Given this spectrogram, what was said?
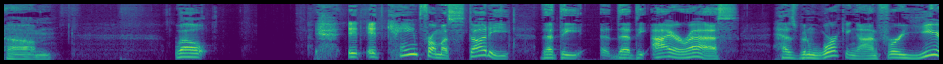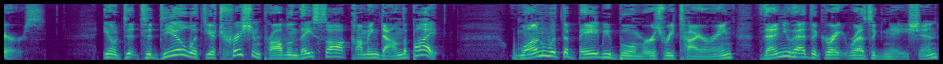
Um, well, it, it came from a study that the, that the IRS has been working on for years. You know, to, to deal with the attrition problem they saw coming down the pipe. One with the baby boomers retiring, then you had the great resignation,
